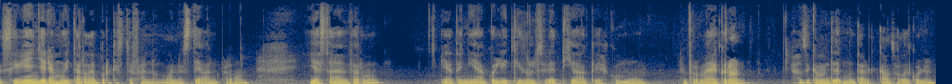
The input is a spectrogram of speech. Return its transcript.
si bien ya era muy tarde porque Estefano, bueno, Esteban, perdón, ya estaba enfermo, ya tenía colitis ulcerativa, que es como la enfermedad de Crohn, básicamente como tal cáncer de colon.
